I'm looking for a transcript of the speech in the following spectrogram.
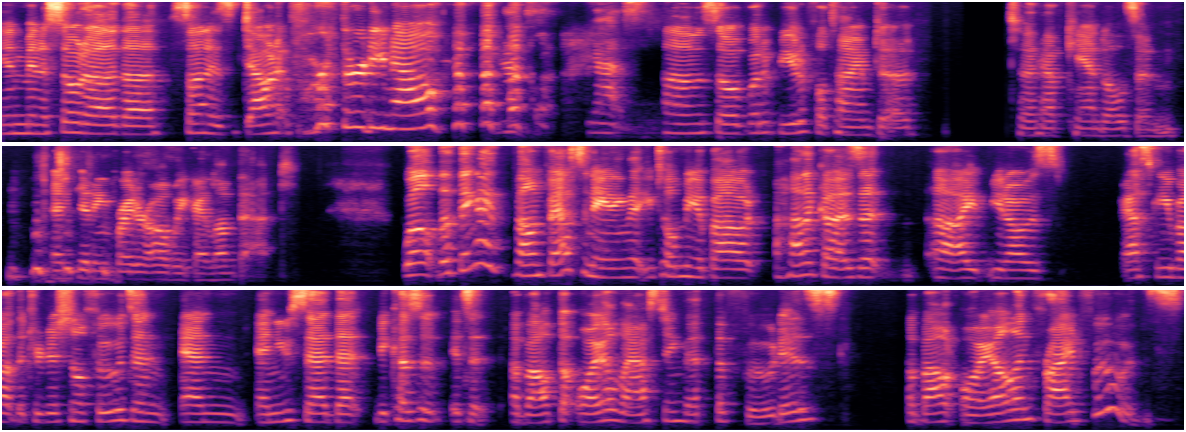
in Minnesota, the sun is down at 4:30 now. yes. Yes. Um, so, what a beautiful time to to have candles and and getting brighter all week. I love that. Well, the thing I found fascinating that you told me about Hanukkah is that uh, I, you know, I was asking about the traditional foods and and and you said that because it's about the oil lasting that the food is about oil and fried foods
